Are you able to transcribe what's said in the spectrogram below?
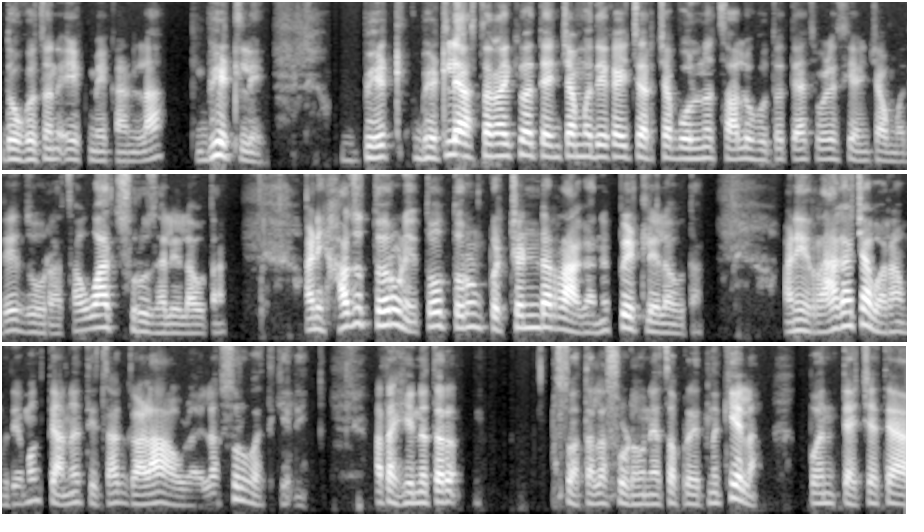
दोघ जण एकमेकांना भेटले. भेट भेटले असताना किंवा त्यांच्यामध्ये काही चर्चा बोलणं चालू होतं त्याच वेळेस यांच्यामध्ये जोराचा वाद सुरू झालेला होता. आणि हा जो तरुण आहे तो तरुण प्रचंड रागानं पेटलेला होता. आणि रागाच्या भरामध्ये मग त्यानं तिचा गळा आवळायला सुरुवात केली. आता हिनं तर स्वतःला सोडवण्याचा प्रयत्न केला पण त्याच्या त्या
